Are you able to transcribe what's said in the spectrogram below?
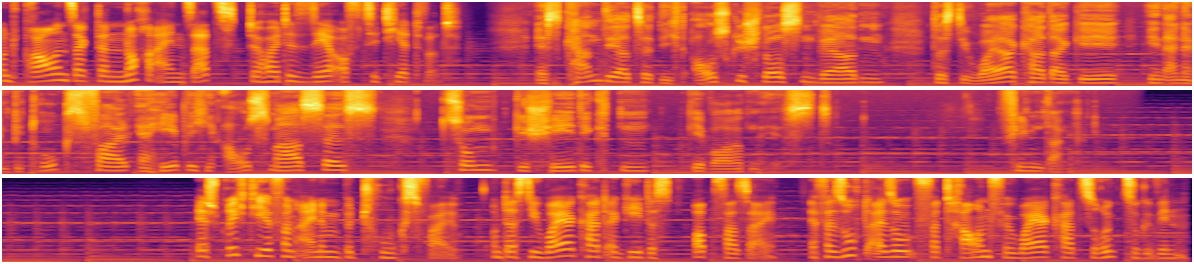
Und Braun sagt dann noch einen Satz, der heute sehr oft zitiert wird. Es kann derzeit nicht ausgeschlossen werden, dass die Wirecard AG in einem Betrugsfall erheblichen Ausmaßes zum Geschädigten geworden ist. Vielen Dank. Er spricht hier von einem Betrugsfall und dass die Wirecard AG das Opfer sei. Er versucht also, Vertrauen für Wirecard zurückzugewinnen.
